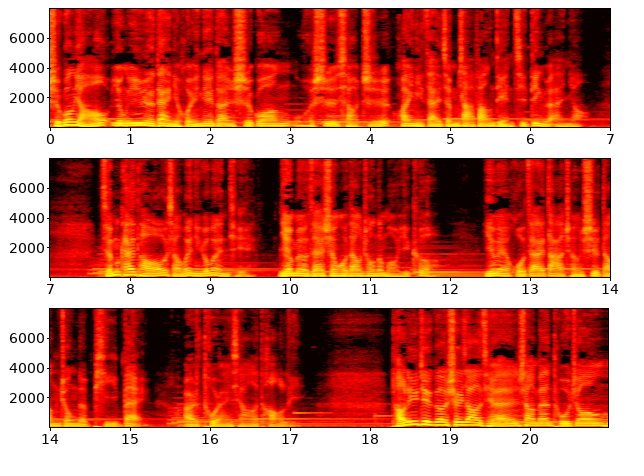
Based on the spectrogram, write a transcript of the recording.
时光谣用音乐带你回那段时光，我是小直，欢迎你在节目下方点击订阅按钮。节目开头想问你一个问题：你有没有在生活当中的某一刻，因为活在大城市当中的疲惫，而突然想要逃离？逃离这个睡觉前、上班途中、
